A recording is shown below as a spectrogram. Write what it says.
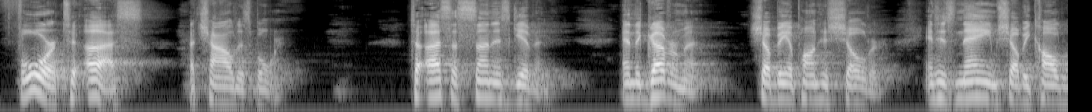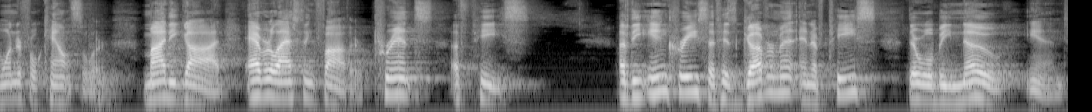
For to us a child is born, to us a son is given, and the government shall be upon his shoulder, and his name shall be called Wonderful Counselor, Mighty God, Everlasting Father, Prince of Peace. Of the increase of his government and of peace, there will be no end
